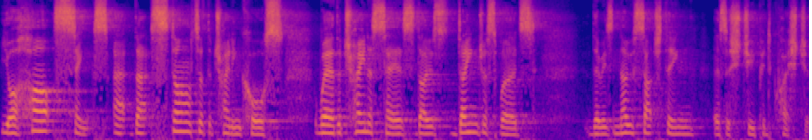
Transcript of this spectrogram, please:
your heart sinks at that start of the training course where the trainer says those dangerous words there is no such thing as a stupid question.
